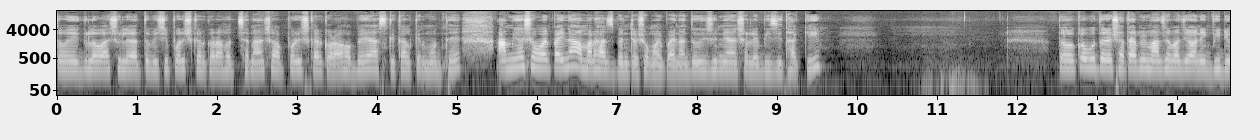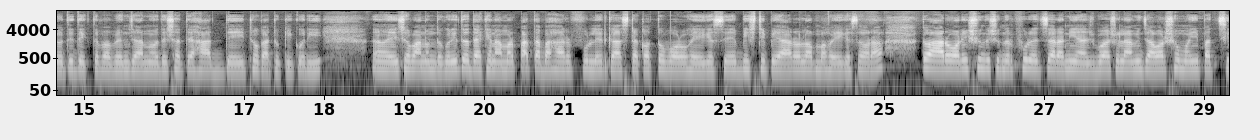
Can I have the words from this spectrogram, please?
তো এগুলো আসলে এত বেশি পরিষ্কার করা হচ্ছে না, সব পরিষ্কার করা হবে আজকে কালকের মধ্যে। আমিও সময় পাই না, আমার হাজবেন্ডও সময় পায় না দুইজনই আসলে বিজি থাকি। তো কবুতরের সাথে আমি মাঝে মাঝে অনেক ভিডিওতে দেখতে পাবেন যে আমি ওদের সাথে হাত দেই, ঠোকাঠুকি করি এইসব আনন্দ করি। তো দেখেন আমার পাতাবাহার ফুলের গাছটা কত বড় হয়ে গেছে, বৃষ্টি পেয়ে আরও লম্বা হয়ে গেছে ওরা। তো আরও অনেক সুন্দর সুন্দর ফুলের চারা নিয়ে আসব। আসলে আমি যাওয়ার সময়ই পাচ্ছি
